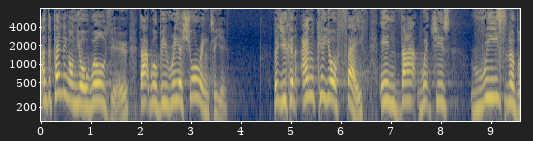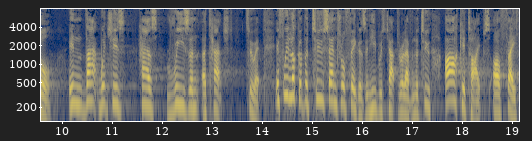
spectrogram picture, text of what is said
And depending on your worldview, that will be reassuring to you. But you can anchor your faith in that which is reasonable, in that which is, has reason attached to it. If we look at the two central figures in Hebrews chapter 11, the two archetypes of faith,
